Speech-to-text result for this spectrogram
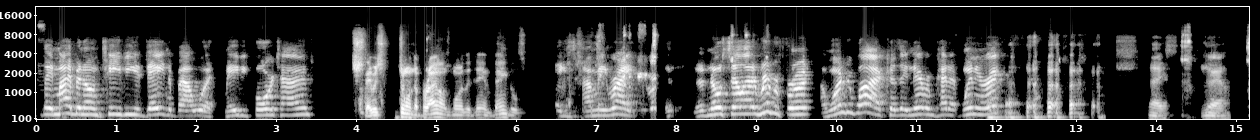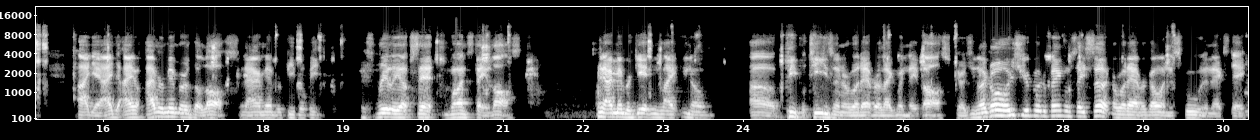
they might have been on TV a day and dating about what, maybe four times? They were showing the Browns more than the damn Bengals. I mean, right. There's no sellout at Riverfront. I wonder why, because they never had a winning record. nice. Yeah. Uh, yeah, I, I I remember the loss, and I remember people be really upset once they lost. And I remember getting like you know, uh, people teasing or whatever, like when they lost, because you're like, oh, you should go to Bengals, they suck or whatever, going to school the next day.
